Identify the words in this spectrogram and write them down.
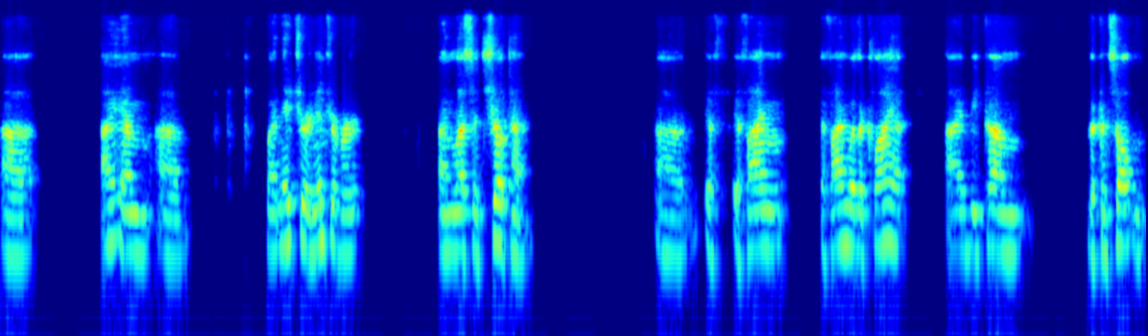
Uh, I am uh, by nature an introvert unless it's showtime uh, if if I'm if I'm with a client, I become the consultant,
